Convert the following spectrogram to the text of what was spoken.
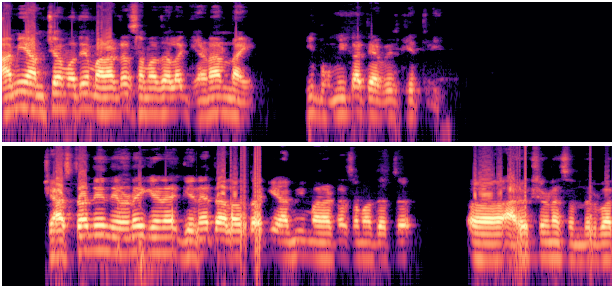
आम्ही आमच्यामध्ये मराठा समाजाला घेणार नाही ही भूमिका त्यावेळेस घेतली. शासनाने निर्णय घेण्या घेण्यात आला होता की आम्ही मराठा समाजाचं आरक्षणासंदर्भात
